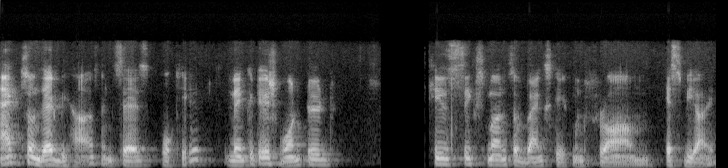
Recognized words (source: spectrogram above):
acts on their behalf and says, okay, Venkatesh wanted his six months of bank statement from SBI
